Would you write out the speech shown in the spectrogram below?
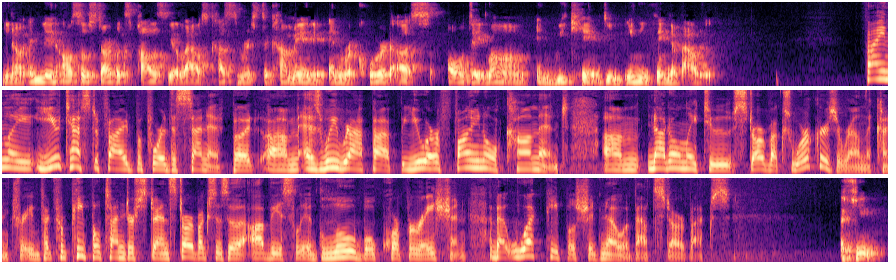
you know? And then also starbucks policy allows customers to come in and record us all day long and we can't do anything about it Finally, you testified before the Senate, but um, as we wrap up, your final comment, um, not only to Starbucks workers around the country, but for people to understand Starbucks is a, obviously a global corporation, about what people should know about Starbucks. I think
